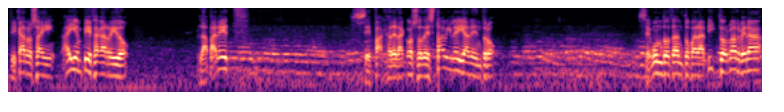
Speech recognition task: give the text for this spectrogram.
Fijaros ahí, ahí empieza Garrido. La pared se faja del acoso de Estabile y adentro. Segundo tanto para Víctor Barberá.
